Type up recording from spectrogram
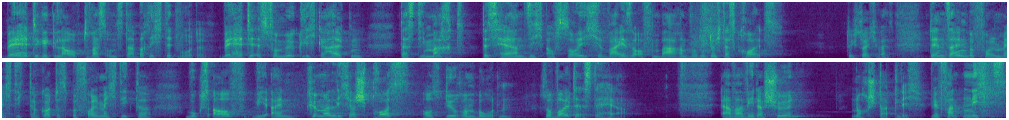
Wer hätte geglaubt, was uns da berichtet wurde? Wer hätte es für möglich gehalten, dass die Macht des Herrn sich auf solche Weise offenbaren würde durch das Kreuz? Durch solche Weise. Denn sein Bevollmächtigter, Gottes Bevollmächtigter, wuchs auf wie ein kümmerlicher Spross aus dürrem Boden. So wollte es der Herr. Er war weder schön noch stattlich. Wir fanden nichts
